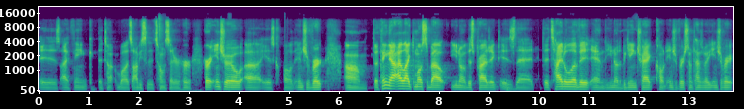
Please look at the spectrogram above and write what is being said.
is, I think the tone. Well, it's obviously the tone setter. Her her intro uh, is called Introvert. Um, the thing that I liked most about you know this project is that the title of it and you know the beginning track called Introvert. Sometimes maybe introvert,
